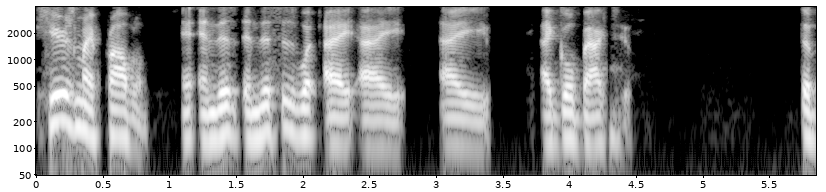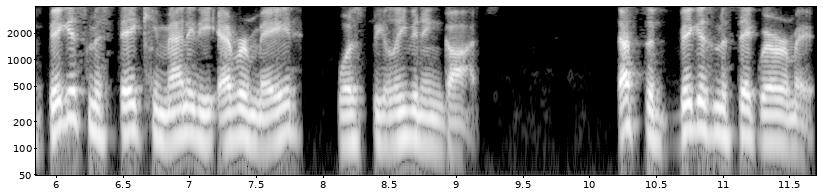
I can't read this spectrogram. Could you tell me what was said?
here's my problem, and this and this is what I I I, I go back to. The biggest mistake humanity ever made was believing in gods. That's the biggest mistake we ever made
